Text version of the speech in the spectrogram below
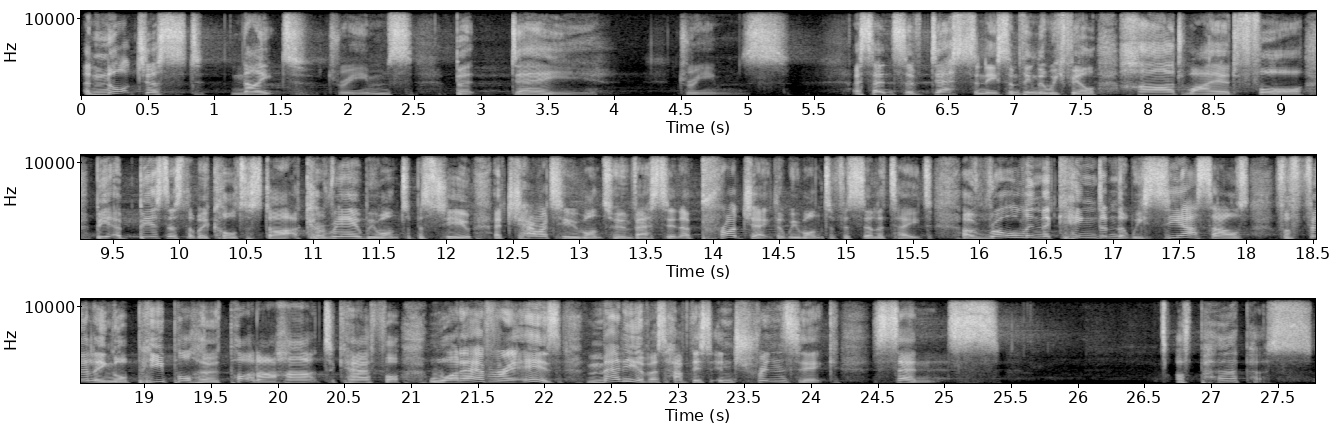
and not just night dreams, but day dreams a sense of destiny, something that we feel hardwired for, be it a business that we're called to start, a career we want to pursue, a charity we want to invest in, a project that we want to facilitate, a role in the kingdom that we see ourselves fulfilling, or people who have put on our heart to care for. Whatever it is, many of us have this intrinsic sense of purpose,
